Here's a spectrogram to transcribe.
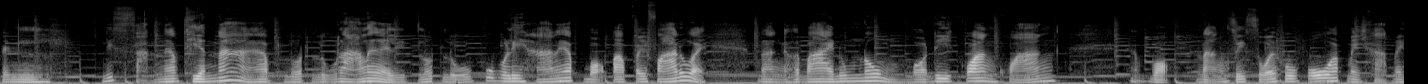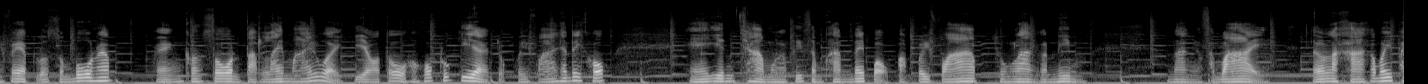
เป็นนิสสันนะครับเทียนหน้าครับรถหรูหราเลยรถหรูผู้บริหารนะครับเบาะปรับไฟฟ้าด้วยนั่งสบายนุ่มๆบอดี้กว้างขวางเบาะหนังสวยๆฟูๆครับไม่ขาดไม่แฟบรถสมบูรณ์ครับ แผงคอนโซลตัดลายไม้ด้วย เกียร์ออโต้เขาครบทุกเกียร์จกไฟฟ้าใช้ได้ครบแอร์เย็นฉ่ำครับที่สำคัญได้เบาะปรับไฟฟ้าช่วงล่างก็นิ่ม นั่งสบาย แล้วราคาก็ไม่แพ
